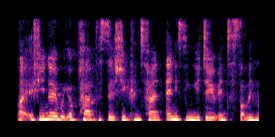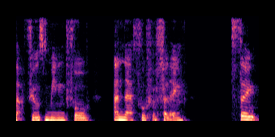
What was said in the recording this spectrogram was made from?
Like if you know what your purpose is, you can turn anything you do into something that feels meaningful and therefore fulfilling. So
